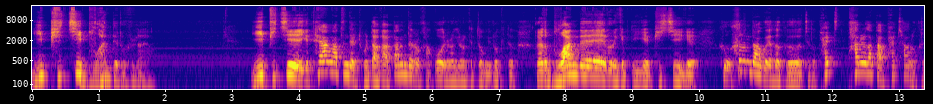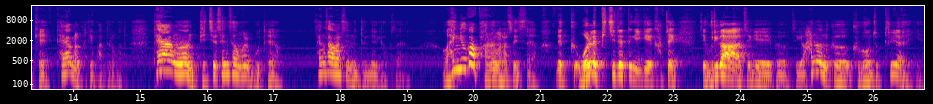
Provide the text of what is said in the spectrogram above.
이 빛이 무한대로 흘러요. 이 빛이 이게 태양 같은 데를 돌다가 다른 데로 가고 이렇게 이렇게 뜨고 이렇게 뜨고 그래서 무한대로 이렇게 이게 빛이 이게 흐- 흐른다고 해서 그 제가 팔 팔을 갖다가 팔차로 그렇게 태양을 그렇게 만들어 거든. 태양은 빛의 생성을 못 해요. 생성할 수 있는 능력이 없어요. 어, 핵융합 반응을 할 수 있어요. 근데 그 원래 빛이 됐던 게 이게 갑자기 우리가 저기 그 저기 하는 그 그건 좀 틀려요 이게.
